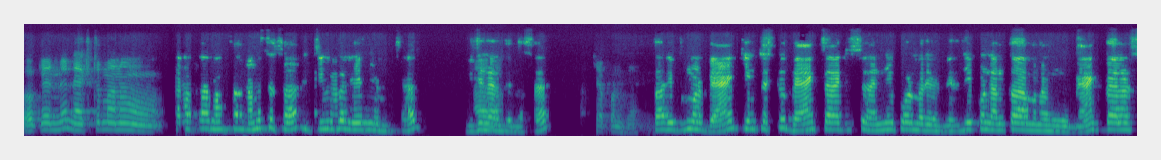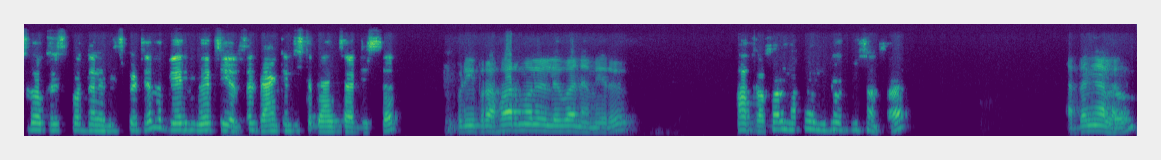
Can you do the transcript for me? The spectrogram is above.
ఓకే అండి నెక్స్ట్ మనం సార్ సార్ నమస్తే- సార్. Sir Vizianagaram sir. చెప్పండి సార్. సార్ ఇప్పుడు మన బ్యాంక్ ఇంట్రెస్ట్ బ్యాంక్ చార్జెస్ అన్ని కూడా మరి విడదీయకుండా అంతా మనం బ్యాంక్ బ్యాలెన్స్లో కలిసిపోద్దని విడిచిపెట్టారు వేరు వేరు చేయాలి sir. Bank interest bank charges sir. ఇప్పుడు ఈ ప్రఫార్మాలు లేవనా మీరు? ఆ ప్రసారం మొత్తం ఇదో చూసాం సార్. అర్థం కాలేదు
